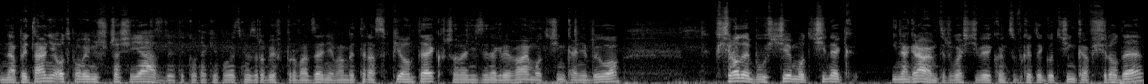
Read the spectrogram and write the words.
na pytanie odpowiem już w czasie jazdy, tylko takie powiedzmy zrobię wprowadzenie. Mamy teraz piątek, wczoraj nic nie nagrywałem, odcinka nie było. W środę puściłem odcinek i nagrałem też właściwie końcówkę tego odcinka w środę.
